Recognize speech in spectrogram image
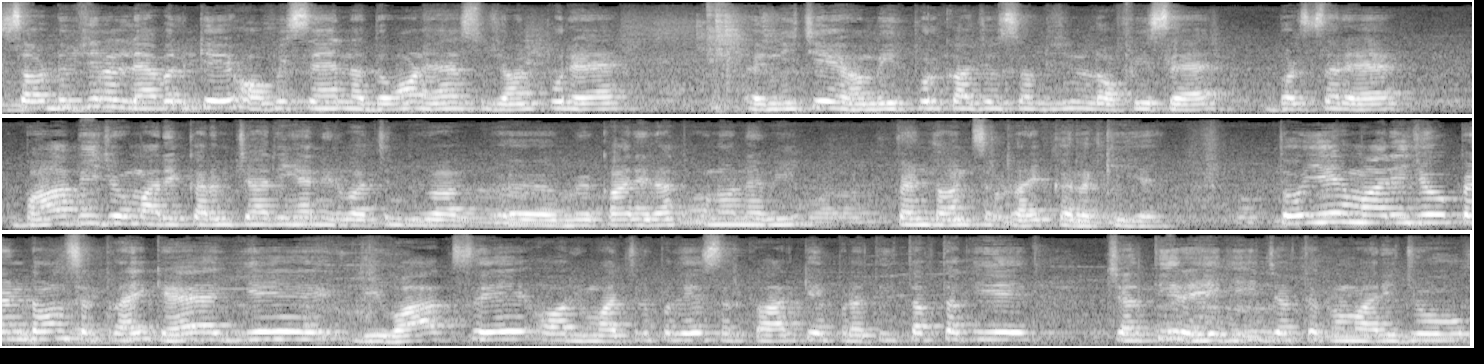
सब डिविजनल लेवल के ऑफ़िस हैं नदौन है, सुजानपुर है, नीचे हमीरपुर का जो सब डिविजनल ऑफ़िस है, बड़सर है, वहाँ भी जो हमारे कर्मचारी हैं, निर्वाचन विभाग में कार्यरत, उन्होंने भी डाउन स्ट्राइक कर रखी है। तो ये हमारी जो पेंटॉन स्ट्राइक है, ये विभाग से और हिमाचल प्रदेश सरकार के प्रति तब तक ये चलती रहेगी जब तक हमारी जो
